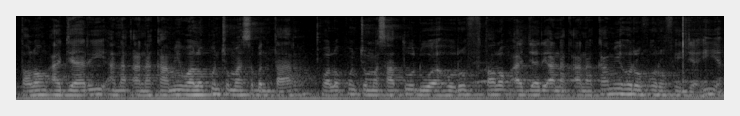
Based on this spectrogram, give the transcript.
Tolong ajari anak-anak kami walaupun cuma sebentar, walaupun cuma satu dua huruf, tolong ajari anak-anak kami huruf-huruf hijaiyah.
